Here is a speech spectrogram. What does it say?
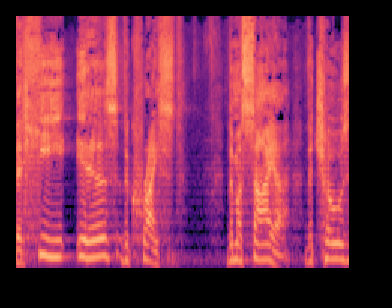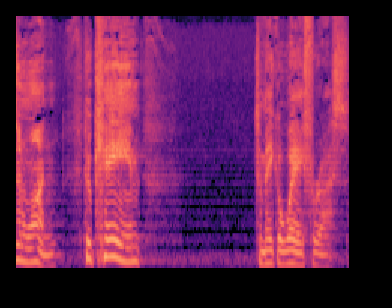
that He is the Christ, the Messiah, the chosen one who came to make a way for us.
